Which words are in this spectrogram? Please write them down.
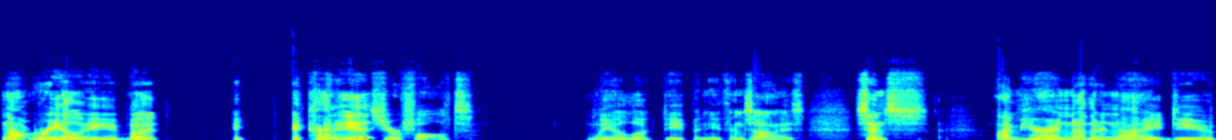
not really, but it, kind of is your fault. Leo looked deep in Ethan's eyes. Since I'm here another night, do you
